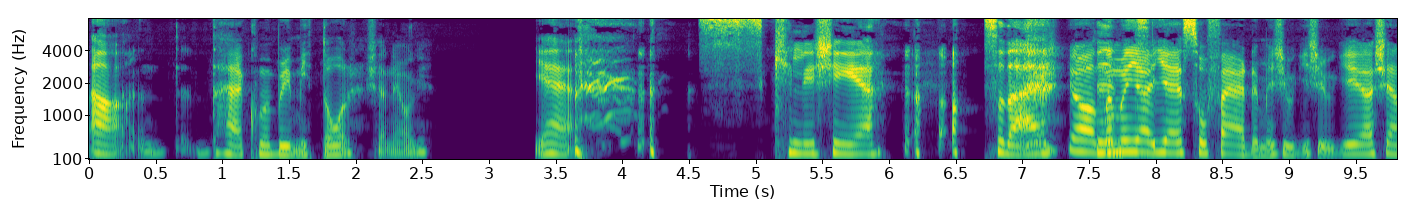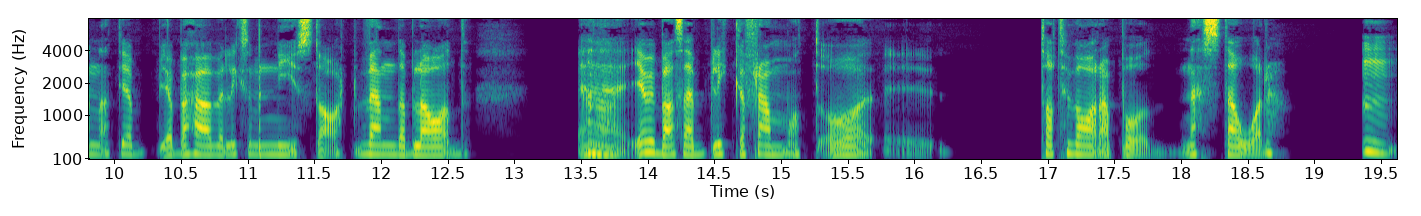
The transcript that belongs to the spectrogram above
Ja. Det här kommer bli mitt år, känner jag. Yeah. Kliché. Sådär. Ja, nej, men jag, jag är så färdig med 2020. Jag känner att jag, jag behöver liksom en ny start, vända blad. Eh, Ja. Jag vill bara så blicka framåt och eh, ta tillvara på nästa år. Mm.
